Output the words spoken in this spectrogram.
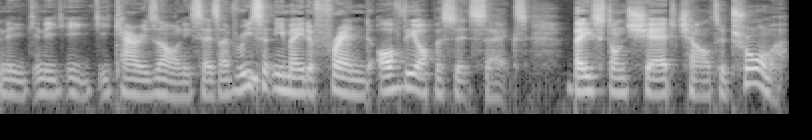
And he and he, he, he carries on. He says, I've recently made a friend of the opposite sex based on shared childhood trauma.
